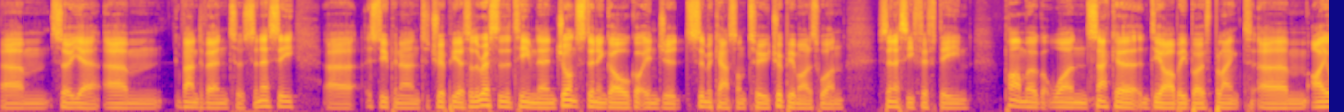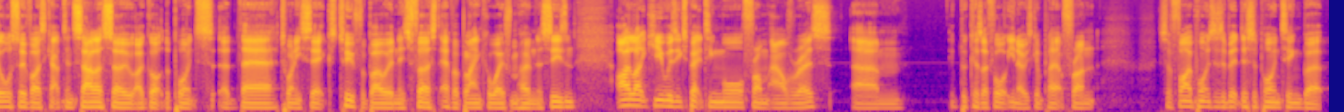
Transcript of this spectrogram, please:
Um, so yeah, um, Van de Ven to Senesi, uh, Estupiñán to Trippier. So the rest of the team then, Johnstone in goal got injured, Tsimikas on two, Trippier minus one, Senesi 15, Palmer got one. Saka and Diaby both blanked. Um, I also vice captain Salah, so I got the points there 26. Two for Bowen, his first ever blank away from home this season. I, like you, was expecting more from Alvarez um, because I thought, you know, he's going to play up front. So five points is a bit disappointing, but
